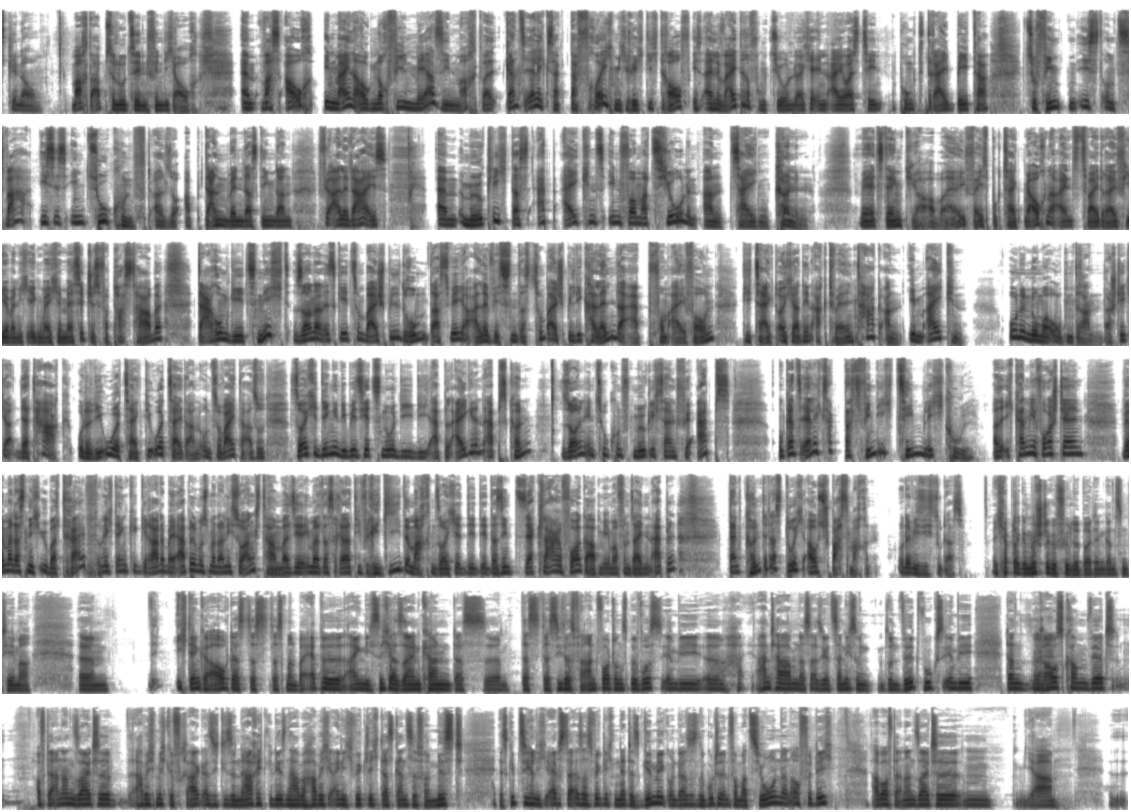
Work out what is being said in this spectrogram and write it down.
Genau. Macht absolut Sinn, finde ich auch. Ähm, was auch in meinen Augen noch viel mehr Sinn macht, weil ganz ehrlich gesagt, da freue ich mich richtig drauf, ist eine weitere Funktion, welche in iOS 10.3 Beta zu finden ist. Und zwar ist es in Zukunft, also ab dann, wenn das Ding dann für alle da ist, ähm, möglich, dass App-Icons Informationen anzeigen können. Wer jetzt denkt, ja, aber hey, Facebook zeigt mir auch eine 1, 2, 3, 4, wenn ich irgendwelche Messages verpasst habe. Darum geht's nicht, sondern es geht zum Beispiel darum, dass wir ja alle wissen, dass zum Beispiel die Kalender-App vom iPhone, die zeigt euch ja den aktuellen Tag an, im Icon. Ohne Nummer obendran. Da steht ja der Tag oder die Uhr zeigt die Uhrzeit an und so weiter. Also solche Dinge, die bis jetzt nur die, die Apple-eigenen Apps können, sollen in Zukunft möglich sein für Apps. Und ganz ehrlich gesagt, das finde ich ziemlich cool. Also ich kann mir vorstellen, wenn man das nicht übertreibt, und ich denke, gerade bei Apple muss man da nicht so Angst haben, mhm. weil sie ja immer das relativ rigide machen, solche, die, die, da sind sehr klare Vorgaben immer von Seiten Apple, dann könnte das durchaus Spaß machen. Oder wie siehst du das? Ich habe da gemischte Gefühle bei dem ganzen Thema. Ähm, ich denke auch, dass, dass, dass man bei Apple eigentlich sicher sein kann, dass, äh, dass, dass sie das verantwortungsbewusst irgendwie äh, handhaben, dass also jetzt da nicht so ein, so ein Wildwuchs irgendwie dann mhm. rauskommen wird. Auf der anderen Seite habe ich mich gefragt, als ich diese Nachricht gelesen habe, habe ich eigentlich wirklich das Ganze vermisst? Es gibt sicherlich Apps, da ist das wirklich ein nettes Gimmick und da ist es eine gute Information dann auch für dich. Aber auf der anderen Seite, mh, hm, ja,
